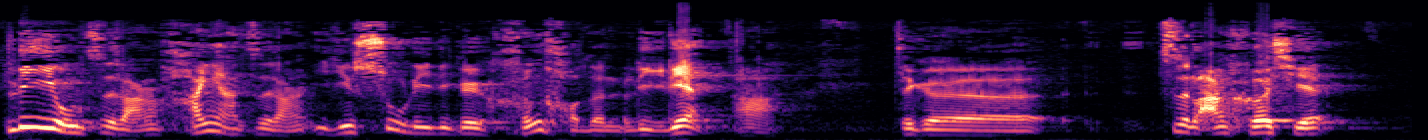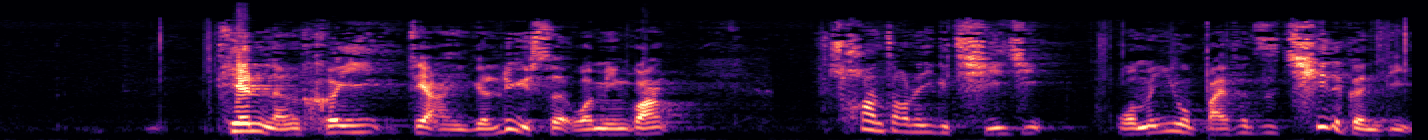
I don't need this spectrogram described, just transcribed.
利用自然、涵养自然，已经树立了一个很好的理念啊！这个自然和谐、天人合一这样一个绿色文明观。创造了一个奇迹，我们用百分之七的耕地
